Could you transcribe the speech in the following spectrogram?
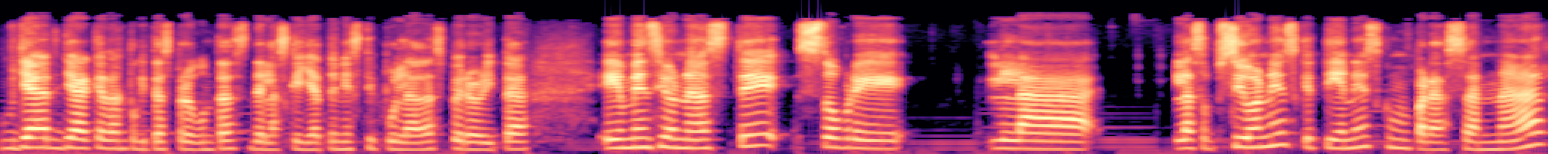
ya, ya quedan poquitas preguntas de las que ya tenía estipuladas, pero ahorita eh, mencionaste sobre la, las opciones que tienes como para sanar,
